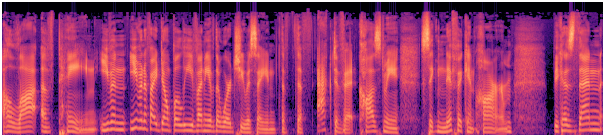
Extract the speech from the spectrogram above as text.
a lot of pain. Even even if I don't believe any of the words she was saying, the the act of it caused me significant harm. Because then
